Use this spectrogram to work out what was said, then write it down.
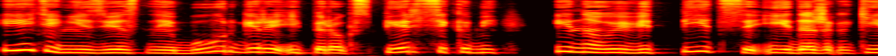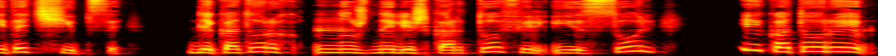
И эти неизвестные бургеры, и пирог с персиками, и новый вид пиццы, и даже какие-то чипсы, для которых нужны лишь картофель и соль, и которые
